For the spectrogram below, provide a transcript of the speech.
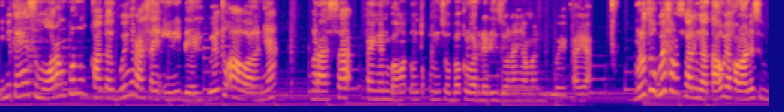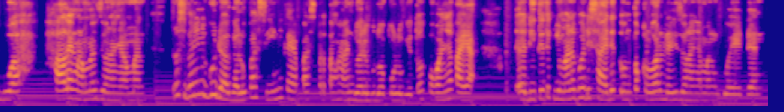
Ini kayaknya semua orang pun kata gue ngerasain ini deh. Gue tuh awalnya ngerasa pengen banget untuk mencoba keluar dari zona nyaman gue. Kayak dulu tuh gue sama sekali nggak tahu ya kalau ada sebuah hal yang namanya zona nyaman terus sebenarnya ini gue udah agak lupa sih ini kayak pas pertengahan 2020 gitu. Pokoknya kayak e, di titik di mana gue decided untuk keluar dari zona nyaman gue. Dan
